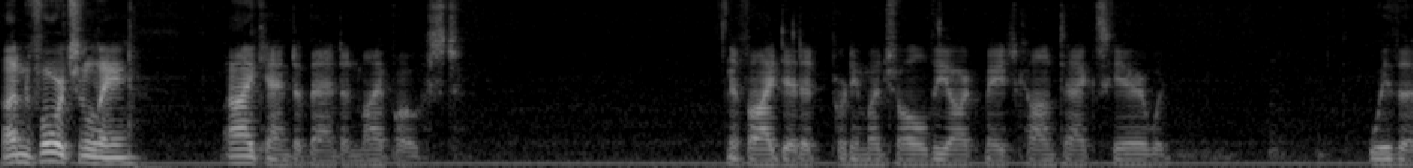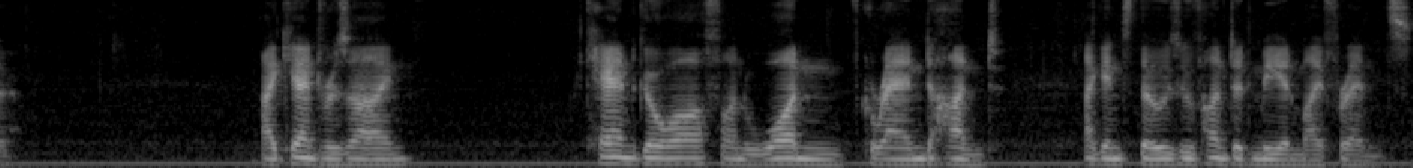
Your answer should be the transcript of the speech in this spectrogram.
Unfortunately, I can't abandon my post. If I did it, pretty much all the Archmage contacts here would wither. I can't resign. Can't go off on one grand hunt against those who've hunted me and my friends.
